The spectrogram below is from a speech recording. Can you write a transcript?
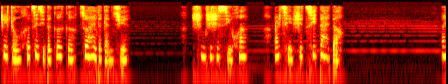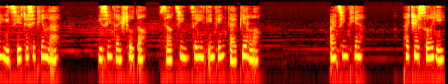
这种和自己的哥哥做爱的感觉。甚至是喜欢，而且是期待的。安雨洁这些天来，已经感受到小静在一点点改变了。而今天，他之所以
